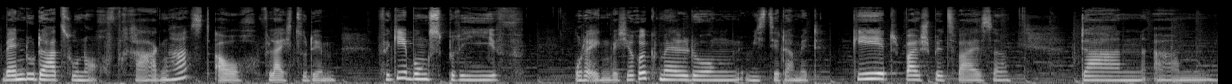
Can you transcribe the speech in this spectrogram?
wenn du dazu noch Fragen hast, auch vielleicht zu dem Vergebungsbrief oder irgendwelche Rückmeldungen, wie es dir damit geht beispielsweise, dann ähm,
